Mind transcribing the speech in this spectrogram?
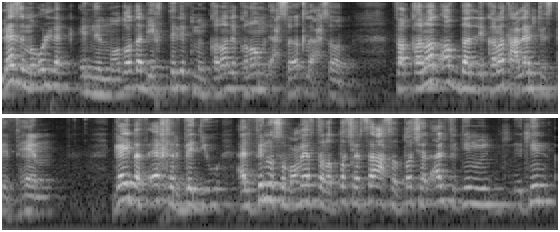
لازم أقول لك إن الموضوع ده بيختلف من قناة لقناة من إحصائيات لاحصائيات فقناة الافضل لقناة علامة استفهام. جايبة في آخر فيديو 2700 في 13 ساعة 16000 2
